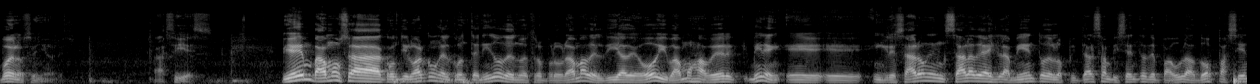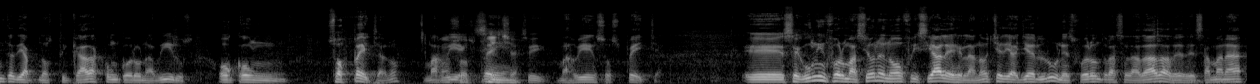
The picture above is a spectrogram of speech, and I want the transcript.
Bueno, señores, así es. Bien, vamos a continuar con el contenido de nuestro programa del día de hoy. Vamos a ver, miren, eh, eh, ingresaron en sala de aislamiento del Hospital San Vicente de Paula dos pacientes diagnosticadas con coronavirus o con sospecha, ¿no? Más bien. Sospecha. Sí, más bien sospecha. Eh, según informaciones no oficiales, en la noche de ayer lunes fueron trasladadas desde Samaná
